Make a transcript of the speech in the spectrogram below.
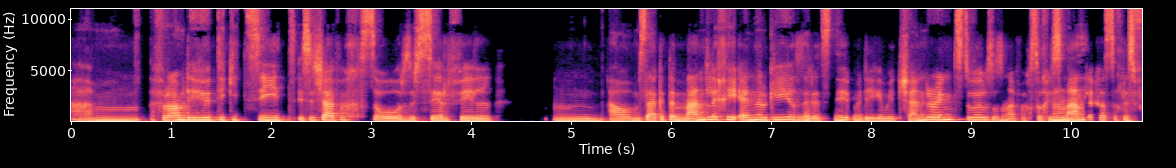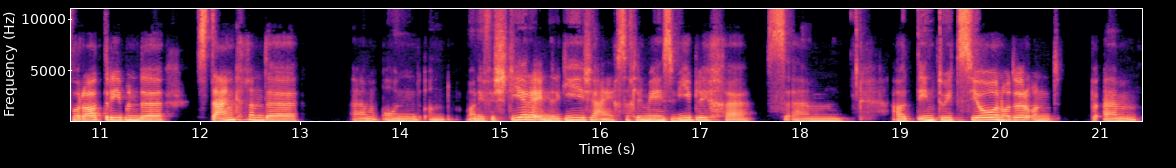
Ähm, vor allem die heutige Zeit. Es ist einfach so, es ist sehr viel auch um sagen, die männliche Energie, also hat jetzt nicht mit irgendwie Gendering zu tun, sondern einfach so ein mhm. Männliche, so ein das Vorantreibende, das Denkende ähm, und, und Manifestieren. Energie ist ja eigentlich so ein bisschen mehr das Weibliche, das, ähm, auch die Intuition, oder? Und ähm,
